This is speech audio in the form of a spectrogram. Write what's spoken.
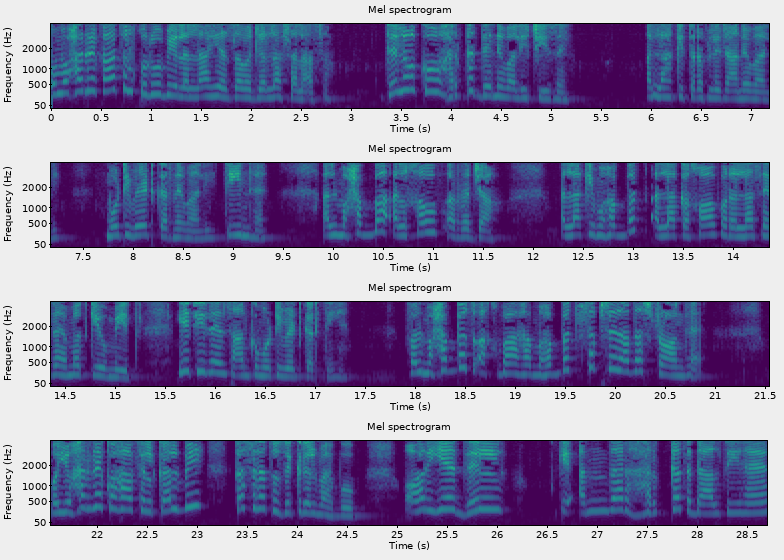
ومحركات القلوب الى الله عز وجل ثلاثه دلوں کو حرکت دینے والی چیزیں، اللہ کی طرف لے جانے والی موٹیویٹ کرنے والی، تین ہے المحبہ، الخوف اور رجا اللہ کی محبت، اللہ کا خوف اور اللہ سے رحمت کی امید۔ یہ چیزیں انسان کو موٹیویٹ کرتی ہیں۔ فل محبت اخباہ محبت سب سے زیادہ اسٹرانگ ہے۔ وہ یو ہر کو حافل کل بھی کثرت ذکر المحبوب۔ اور یہ دل کے اندر حرکت ڈالتی ہے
